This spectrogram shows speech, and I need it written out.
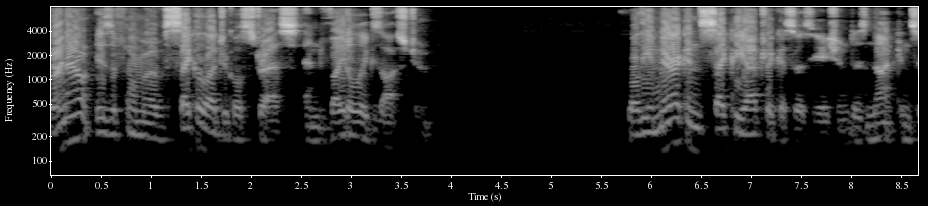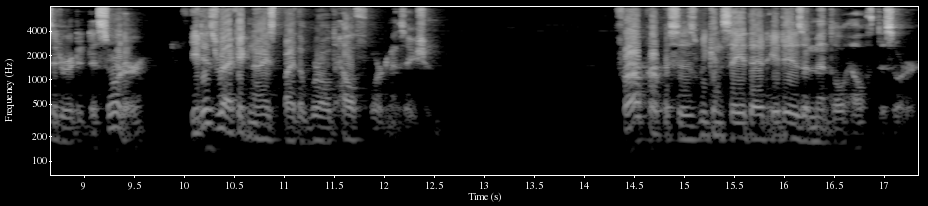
Burnout is a form of psychological stress and vital exhaustion. While the American Psychiatric Association does not consider it a disorder, it is recognized by the World Health Organization. For our purposes, we can say that it is a mental health disorder.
